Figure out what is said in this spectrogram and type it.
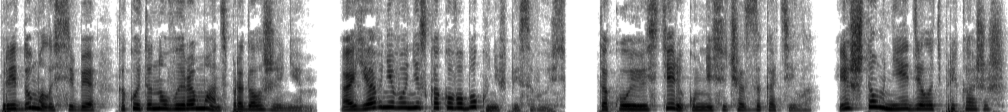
Придумала себе какой-то новый роман с продолжением, а я в него ни с какого боку не вписываюсь. Такую истерику мне сейчас закатила. И что мне делать прикажешь?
